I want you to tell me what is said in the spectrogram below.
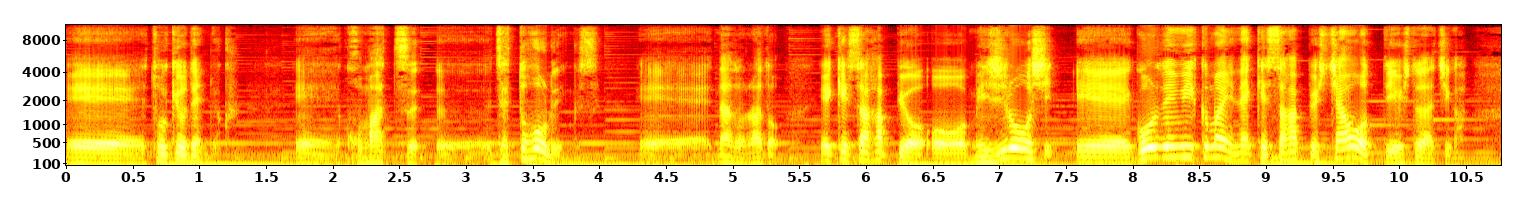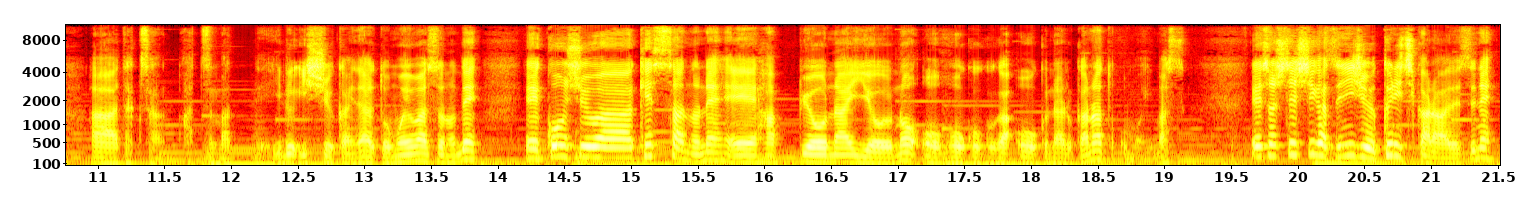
えー、東京電力、えー、小松、Z ホールディングス、えー、などなど、えー、決算発表を目白押し、えー、ゴールデンウィーク前にね、決算発表しちゃおうっていう人たちが、あたくさん集まっている一週間になると思いますので、えー、今週は決算のね、えー、発表内容の報告が多くなるかなと思います。えー、そして4月29日からはですね、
